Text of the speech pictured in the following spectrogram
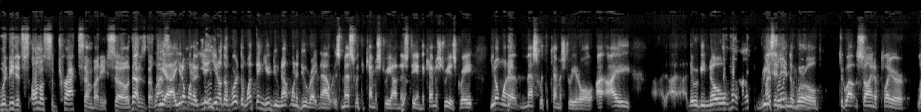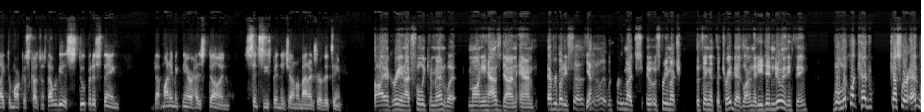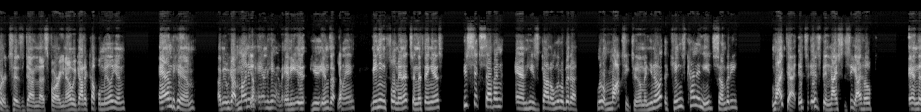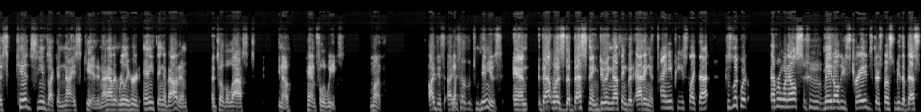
would be to almost subtract somebody. So that is the last. Yeah, you don't want to. You, you, know the word. The one thing you do not want to do right now is mess with the chemistry on this yeah. team. The chemistry is great. You don't want to yeah. mess with the chemistry at all. I, I, I there would be no hey, reason in the world to go out and sign a player like Demarcus Cousins. That would be the stupidest thing that Monte McNair has done since he's been the general manager of the team. I agree, and I fully commend what Monte has done. And everybody says, you know, it was pretty much it was pretty much the thing at the trade deadline that he didn't do anything. Well, look what Ked, Kessler Edwards has done thus far. You know, we got a couple million and him. I mean, we got money yep. and him, and he he ends up yep. playing meaningful minutes. And the thing is, he's six seven, and he's got a little bit of little moxie to him. And you know what? The Kings kind of need somebody like that. It's it's been nice to see. I hope. And this kid seems like a nice kid, and I haven't really heard anything about him until the last, you know, handful of weeks, month. I just I yep. just hope it continues. And that was the best thing, doing nothing but adding a tiny piece like that. Because look what everyone else who made all these trades, they're supposed to be the best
